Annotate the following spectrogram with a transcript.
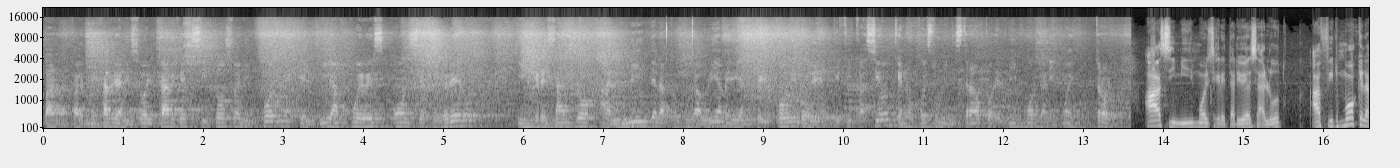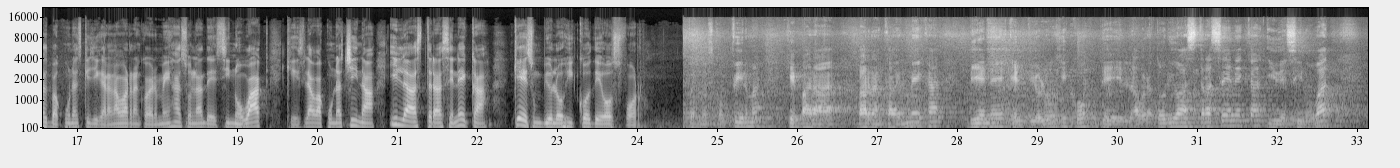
Barranca Bermeja realizó el cargo exitoso del informe el día jueves 11 de febrero ingresando al link de la Procuraduría mediante el código de identificación que no fue suministrado por el mismo organismo de control. Asimismo, el secretario de Salud afirmó que las vacunas que llegarán a Barranca Bermeja son las de Sinovac, que es la vacuna china, y la AstraZeneca, que es un biológico de Oxford. Pues nos confirma que para Barranca Bermeja viene el biológico del laboratorio AstraZeneca y de Sinovac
